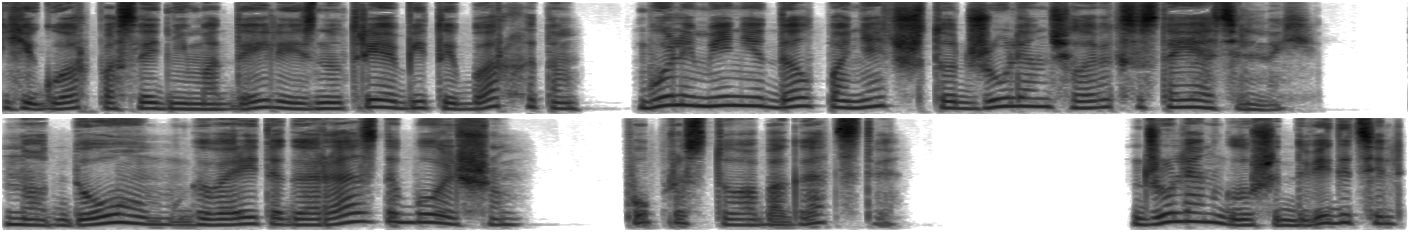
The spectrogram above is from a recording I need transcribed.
Ягуар последней модели, изнутри обитый бархатом, более-менее дал понять, что Джулиан человек состоятельный. Но дом говорит о гораздо большем, попросту о богатстве. Джулиан глушит двигатель,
